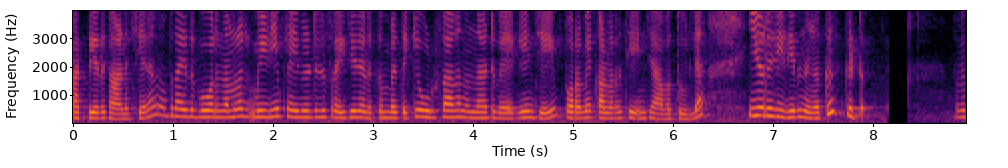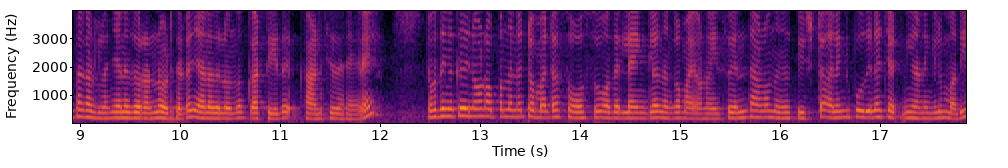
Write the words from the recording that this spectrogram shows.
കട്ട് ചെയ്ത് കാണിച്ചു തരാം. അപ്പോൾ ഇതുപോലെ നമ്മൾ മീഡിയം ഫ്ലെയിമിലിട്ട് ഫ്രൈ ചെയ്ത് എടുക്കുമ്പോഴത്തേക്ക് ഉൾഭാഗം നന്നായിട്ട് വേഗം ചെയ്യും. പുറമേ കളർ ചേഞ്ച് ആവത്തുമില്ല ഈ ഒരു രീതിയിൽ നിങ്ങൾക്ക് കിട്ടും. അപ്പോൾ ഇതാ കണ്ടല്ലോ ഞാനിത് ഒരെണ്ണം എടുത്തിട്ട് ഞാനതിനൊന്ന് കട്ട് ചെയ്ത് കാണിച്ചു തരണേ. അപ്പോൾ നിങ്ങൾക്ക് ഇതിനോടൊപ്പം തന്നെ ടൊമാറ്റോ സോസോ അതല്ലെങ്കിൽ നിങ്ങൾക്ക് മയോണൈസോ എന്താണോ നിങ്ങൾക്ക് ഇഷ്ടം അല്ലെങ്കിൽ പുതിന ചട്നി ആണെങ്കിലും മതി.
